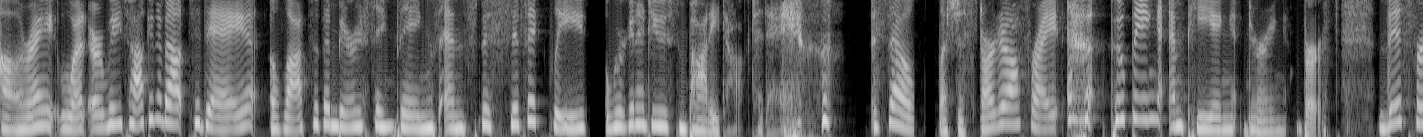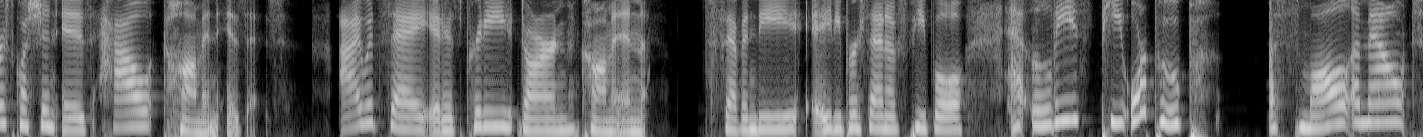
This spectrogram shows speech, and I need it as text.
All right. What are we talking about today? Lots of embarrassing things. And specifically, we're going to do some potty talk today. so let's just start it off right. Pooping and peeing during birth. This first question is How common is it? I would say it is pretty darn common. 70, 80% of people at least pee or poop a small amount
